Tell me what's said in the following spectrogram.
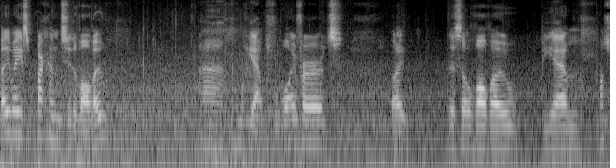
But anyways, back into the Volvo. Uh, yeah, from what I've heard, like, this old Volvo BM, what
